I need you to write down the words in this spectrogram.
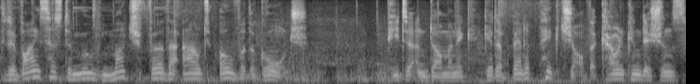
the device has to move much further out over the gorge. Peter and Dominic get a better picture of the current conditions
